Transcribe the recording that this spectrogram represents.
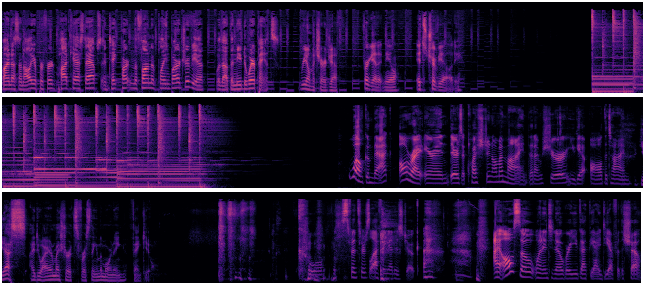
Find us on all your preferred podcast apps and take part in the fun of playing bar trivia without the need to wear pants. Real mature, Jeff. Forget it, Neil. It's Triviality. Welcome back. All right, Aron, there's a question on my mind that I'm sure you get all the time. Yes, I do iron my shirts first thing in the morning. Thank you. Cool. Spencer's laughing at his joke. I also wanted to know where you got the idea for the show.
